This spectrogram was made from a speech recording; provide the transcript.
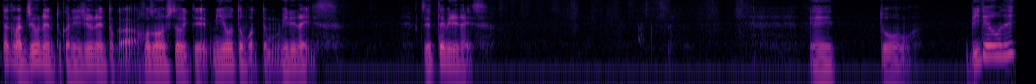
だから10年とか20年とか保存しておいて見ようと思っても見れないです。絶対見れないです。えー、っと、ビデオデッ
